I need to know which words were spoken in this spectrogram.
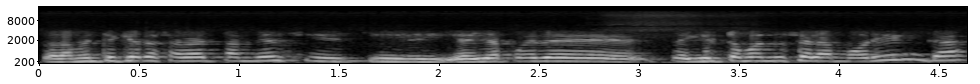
Solamente quiero saber también si, si ella puede seguir tomándose la moringa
